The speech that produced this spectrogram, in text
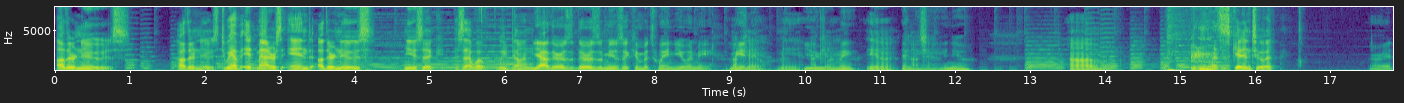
Other news. Other news. Do we have It Matters and other news music? Is that what we've done? Yeah, there's there's a music in between you and me. Me Okay. and Me. you. You okay. and me. You. And Gotcha. me and you. Um, let's just get into it. All right.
